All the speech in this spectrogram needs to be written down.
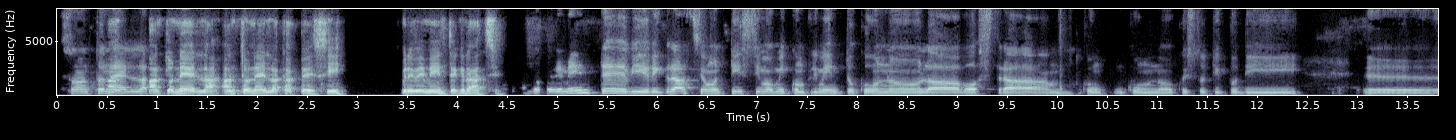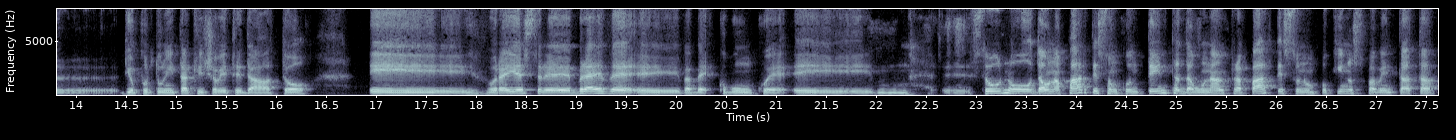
Sono Antonella. Antonella, Antonella Capè, sì. Brevemente, grazie. Brevemente vi ringrazio moltissimo, mi complimento con la vostra, con, con questo tipo di, eh, di opportunità che ci avete dato. E vorrei essere breve e vabbè comunque e, eh, sono da una parte sono contenta da un'altra parte sono un pochino spaventata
